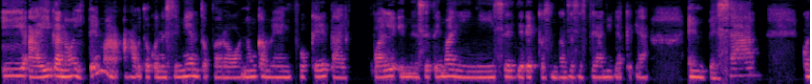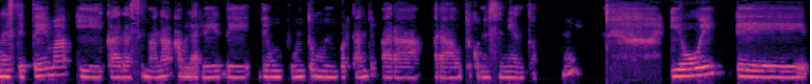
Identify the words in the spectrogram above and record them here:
y ahí ganó el tema autoconocimiento, pero nunca me enfoqué tal cual en ese tema y ni hice directos. Entonces este año ya quería empezar con este tema y cada semana hablaré de, de un punto muy importante para, para autoconocimiento. Y hoy eh,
